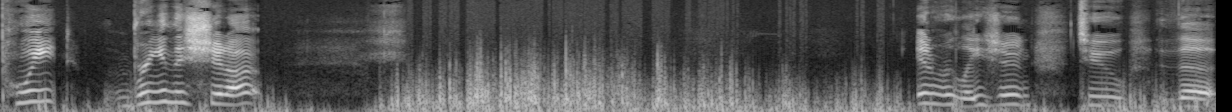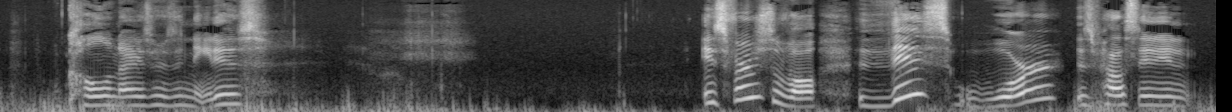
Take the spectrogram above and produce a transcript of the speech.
point bringing this shit up in relation to the colonizers and natives is first of all this war this palestinian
